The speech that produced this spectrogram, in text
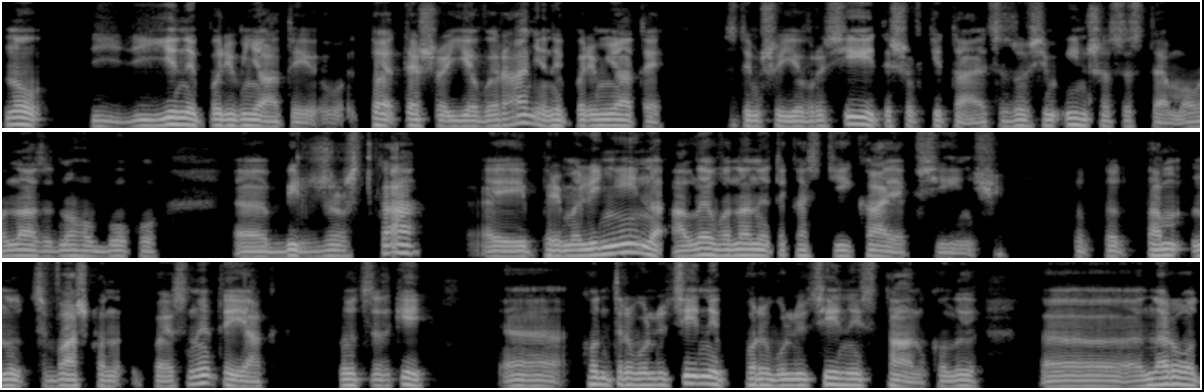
ну, її не порівняти. Те, те, що є в Ірані, не порівняти з тим, що є в Росії, те, що в Китаї. Це зовсім інша система. Вона з одного боку е, більш жорстка е, і прямолінійна, але вона не така стійка, як всі інші. Тобто там ну, це важко пояснити, як. Ну, це такий е, контрреволюційний пореволюційний стан, коли е, народ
